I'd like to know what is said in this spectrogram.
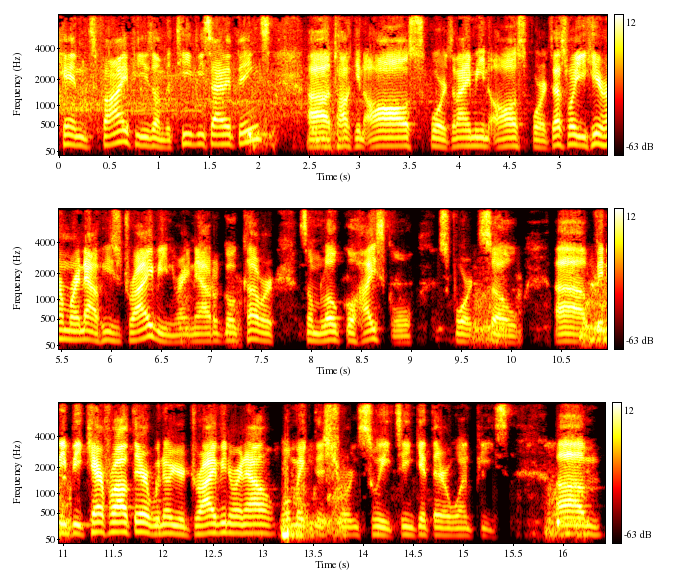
KENS Five. He's on the TV side of things, uh, talking all sports, and I mean all sports. That's why you hear him right now. He's driving right now to go cover some local high school sports. So, uh, Vinny, be careful out there. We know you're driving right now. We'll make this short and sweet so you can get there in one piece. Um,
